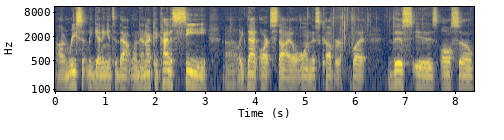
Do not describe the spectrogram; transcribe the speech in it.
I'm recently getting into that one, and I could kind of see uh, like that art style on this cover. But this is also,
